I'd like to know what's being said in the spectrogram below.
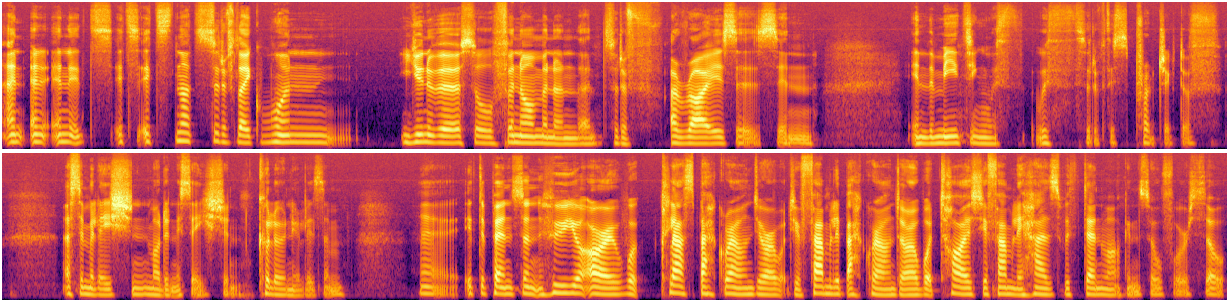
and and and it's it's it's not sort of like one universal phenomenon that sort of arises in in the meeting with with sort of this project of assimilation, modernization, colonialism. Uh, it depends on who you are, what class background you are, what your family background are, what ties your family has with Denmark, and so forth. So,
